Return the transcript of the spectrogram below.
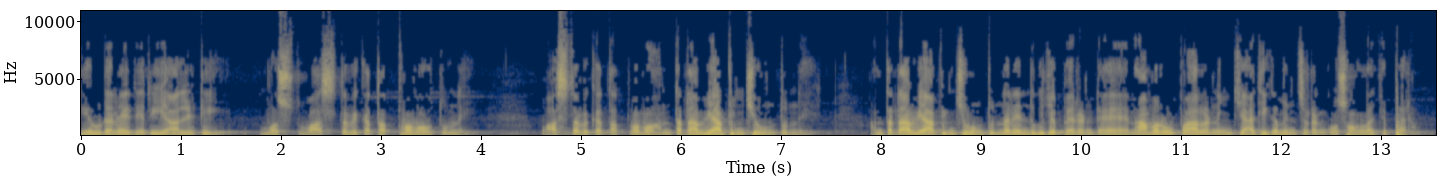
దేవుడు అనేది రియాలిటీ వస్తు వాస్తవిక తత్వం అవుతుంది. వాస్తవిక తత్వము అంతటా వ్యాపించి ఉంటుంది. అంతటా వ్యాపించి ఉంటుందని ఎందుకు చెప్పారంటే నామరూపాల నుంచి అధిగమించడం కోసం అలా చెప్పారు.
